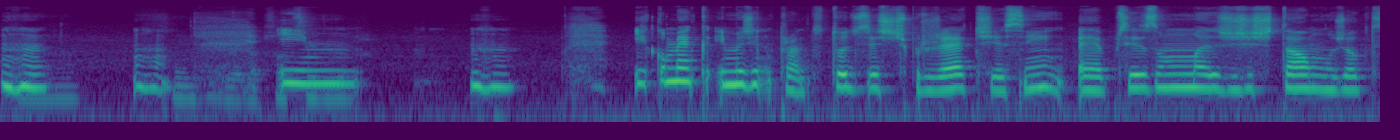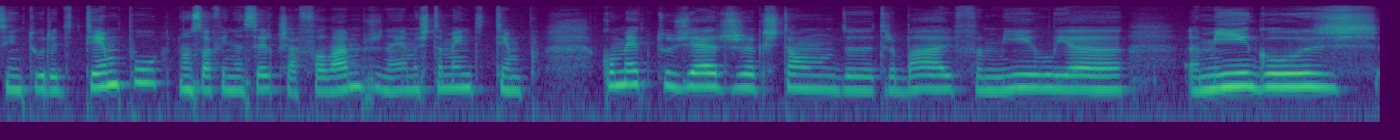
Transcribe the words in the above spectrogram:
Uhum. Sim, da pessoa E. Uhum. e como é que, imagina, pronto, todos estes projetos e assim, é preciso uma gestão, um jogo de cintura de tempo, não só financeiro, que já falámos, né, mas também de tempo. Como é que tu geres a questão de trabalho, família, amigos?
